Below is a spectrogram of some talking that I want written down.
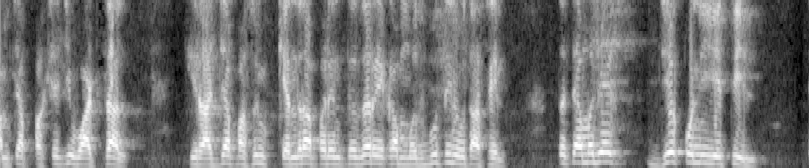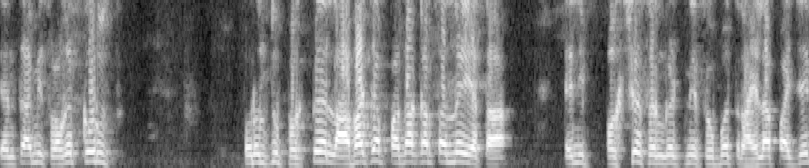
आमच्या पक्षाची वाटचाल ही राज्यापासून केंद्रापर्यंत जर एका मजबूतीने होत असेल तर त्यामध्ये जे कोणी येतील त्यांचं आम्ही स्वागत करूच. परंतु फक्त लाभाच्या पदाकरता न येता त्यांनी पक्ष संघटनेसोबत राहायला पाहिजे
